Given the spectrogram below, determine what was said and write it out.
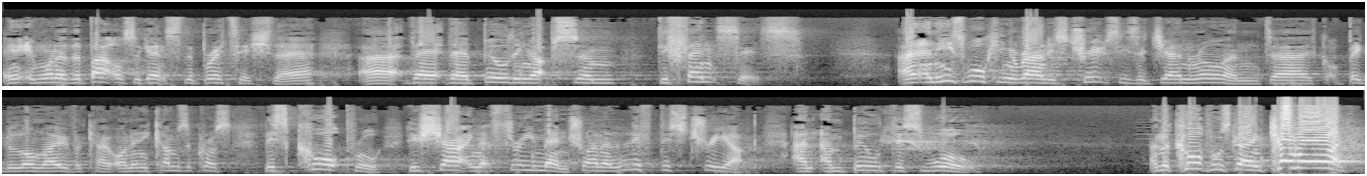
In, in one of the battles against the British there, uh, they're, they're building up some defenses. And, and, he's walking around his troops. He's a general and uh, he's got a big long overcoat on. And he comes across this corporal who's shouting at three men trying to lift this tree up and, and build this wall. And the corporal's going, Come on!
